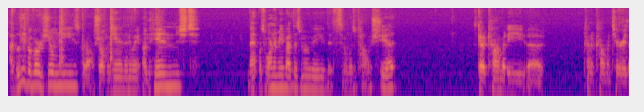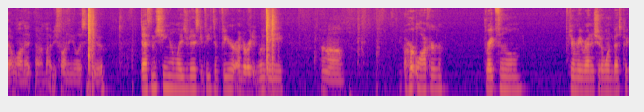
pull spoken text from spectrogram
I believe I've already shown these, but I'll show them again anyway. Unhinged. Matt was warning me about this movie that this one was a pile of shit. It's got a comedy uh, kind of commentary though on it. Uh, might be funny to listen to. Death Machine on Laserdisc, If Feast and Fear, underrated movie. Um, Hurt Locker, great film. Jeremy Renner should have won Best Pic-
